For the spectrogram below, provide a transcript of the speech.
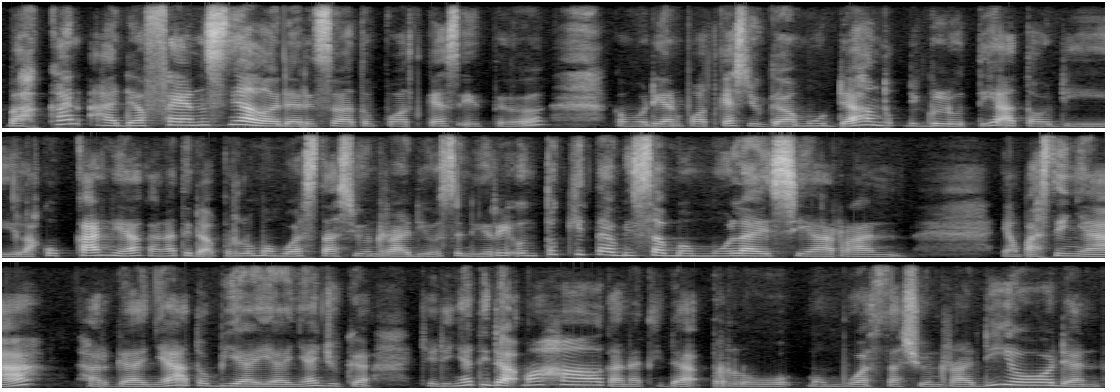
bahkan ada fansnya loh dari suatu podcast itu. Kemudian podcast juga mudah untuk digeluti atau dilakukan ya karena tidak perlu membuat stasiun radio sendiri untuk kita bisa memulai siaran. Yang pastinya harganya atau biayanya juga jadinya tidak mahal karena tidak perlu membuat stasiun radio dan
